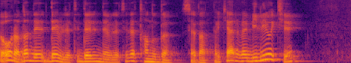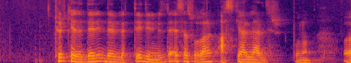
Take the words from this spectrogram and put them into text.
ve orada de, devleti, derin devleti de tanıdı Sedat Peker ve biliyor ki Türkiye'de derin devlet dediğimizde esas olarak askerlerdir bunun e,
